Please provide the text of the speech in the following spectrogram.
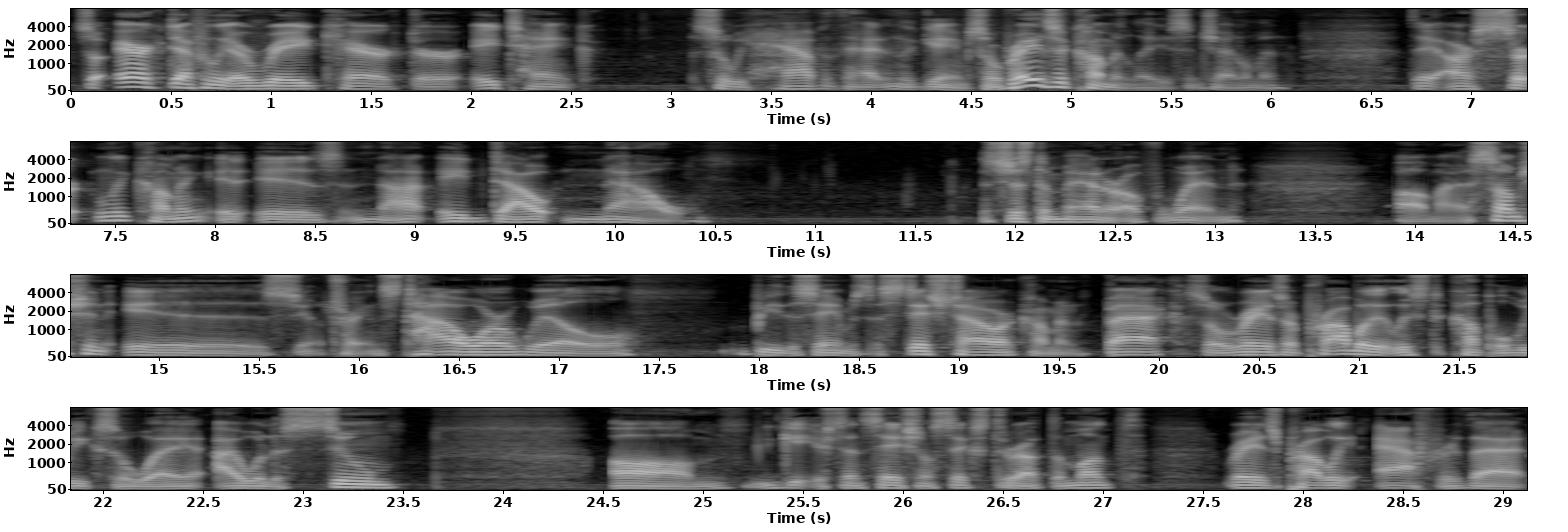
So Eric definitely a raid character, a tank. So we have that in the game. So raids are coming, ladies and gentlemen. They are certainly coming. It is not a doubt now. It's just a matter of when. Uh, my assumption is, you know, Triton's Tower will be the same as the Stitch Tower coming back. So raids are probably at least a couple weeks away. I would assume. Um, you get your sensational six throughout the month. Raids probably after that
